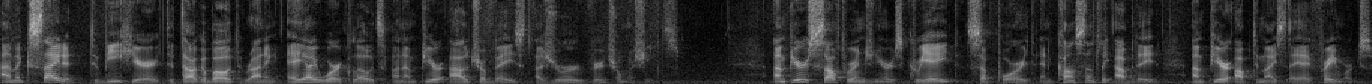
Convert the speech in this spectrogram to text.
I'm excited to be here to talk about running AI workloads on Ampere Altra-based Azure virtual machines. Ampere's software engineers create, support, and constantly update Ampere-optimized AI frameworks,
